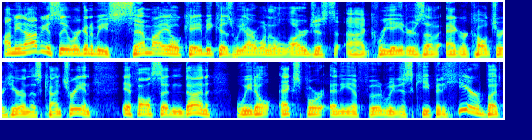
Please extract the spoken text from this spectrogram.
I mean, obviously, we're going to be semi okay because we are one of the largest uh, creators of agriculture here in this country. And if all said and done, we don't export any of food, we just keep it here. But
